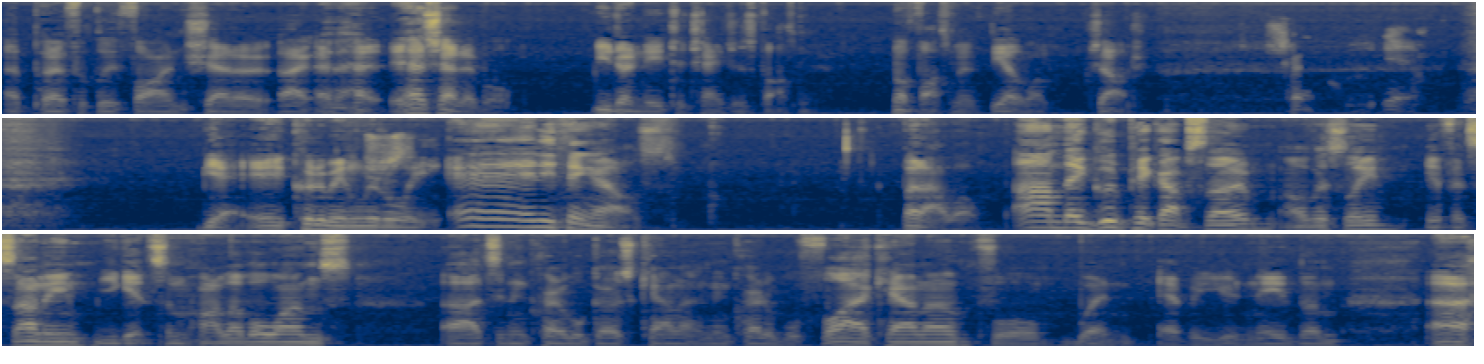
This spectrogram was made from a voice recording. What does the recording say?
a perfectly fine shadow. Uh, it it has shadow ball. You don't need to change its fast move. Not fast move. The other one, charge. Sure. Yeah. Yeah, it could have been literally anything else. But ah well. Um, they're good pickups though. Obviously, if it's sunny, you get some high level ones. Uh, it's an incredible ghost counter, an incredible fire counter for whenever you need them. Uh,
